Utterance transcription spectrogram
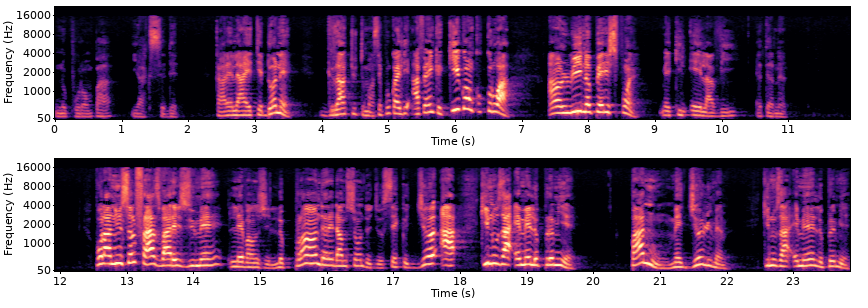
nous ne pourrons pas y accéder. Car elle a été donnée gratuitement. C'est pourquoi il dit, afin que quiconque croit en lui ne périsse point, mais qu'il ait la vie éternelle. Pour la une seule phrase va résumer l'évangile. Le plan de rédemption de Dieu, c'est que Dieu a, qui nous a aimés le premier. Pas nous, mais Dieu lui-même, qui nous a aimés le premier.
